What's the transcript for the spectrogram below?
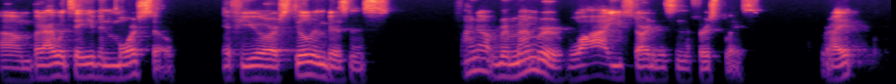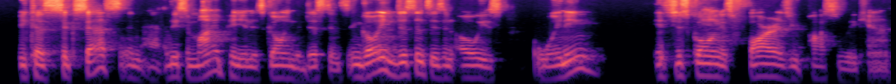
Um, but I would say even more so, if you are still in business, find out, remember why you started this in the first place, right? Because success, and at least in my opinion, is going the distance. And going the distance isn't always winning; it's just going as far as you possibly can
